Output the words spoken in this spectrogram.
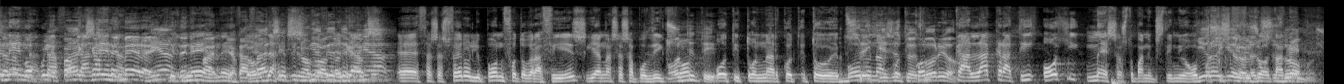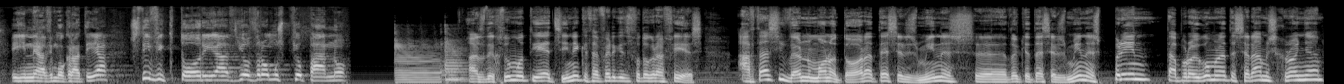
Κανένα. πάμε κάθε Κανένα. μέρα εκεί, Ναι, δεν ναι, υπάρχει ναι. αυτό. Καθάρισε επίσης μια Εντάξει, βιοτεχνία. ε, Θα σας φέρω λοιπόν φωτογραφίες για να σας αποδείξω Ότι τι; ότι το, ναρκω- το εμπόριο συνεχίζει το ναρκωτικών εμπόριο; καλά κρατεί όχι μέσα στο πανεπιστήμιο όπως Γύρω-γύρω, δηλαδή, στους ισχυριζόταν δρόμους. η Νέα Δημοκρατία, στη Βικτόρια, δύο δρόμους πιο πάνω. Α δεχτούμε ότι έτσι είναι και θα φέρει και τις φωτογραφίες. Αυτά συμβαίνουν μόνο τώρα, τέσσερις μήνες, εδώ και τέσσερις μήνες. Πριν τα προηγούμενα 4,5 χρόνια,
